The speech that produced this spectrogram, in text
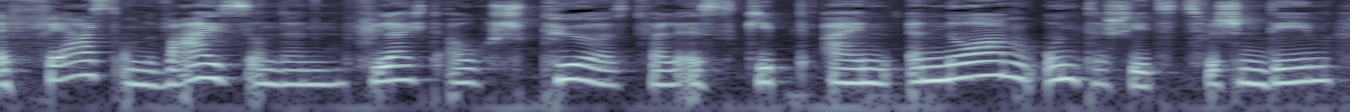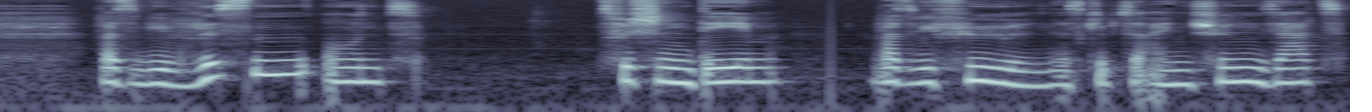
erfährst und weißt, sondern vielleicht auch spürst, weil es gibt einen enormen Unterschied zwischen dem, was wir wissen und zwischen dem, was wir fühlen. Es gibt so einen schönen Satz,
